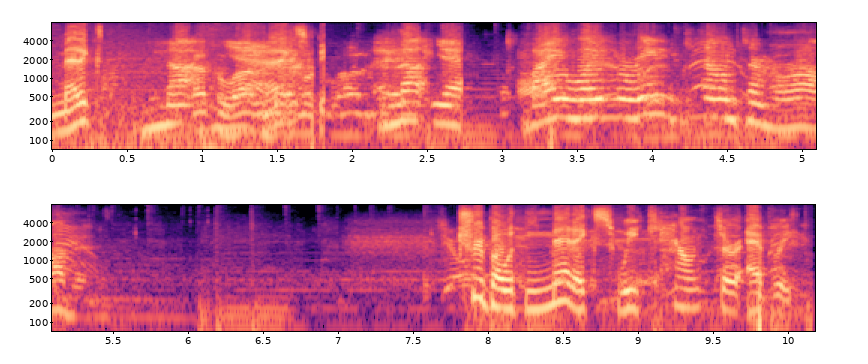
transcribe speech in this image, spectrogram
Medics, Not That's a lot of yet. medics, Not yet. By the way, Marines counter Marauders. true, but with medics, we counter everything.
